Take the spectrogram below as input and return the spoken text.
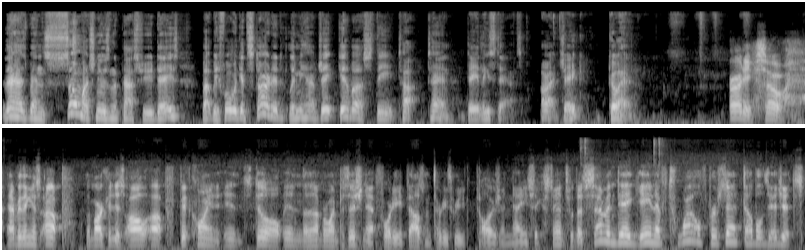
There has been so much news in the past few days, but before we get started, let me have Jake give us the top 10 daily stats. All right, Jake, go ahead. Alrighty, so everything is up. The market is all up. Bitcoin is still in the number one position at $48,033.96 with a seven day gain of 12%, double digits,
